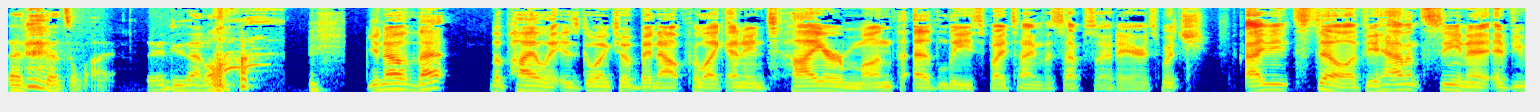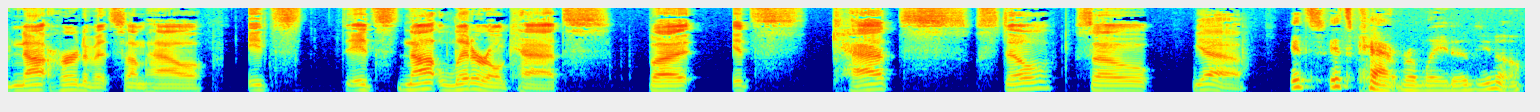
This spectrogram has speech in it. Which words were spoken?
that's that's why I do that a lot. You know, that the pilot is going to have been out for like an entire month at least by the time this episode airs, which I mean still, if you haven't seen it, if you've not heard of it somehow, it's it's not literal cats, but it's cats still. So, yeah, It's it's cat related, you know.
